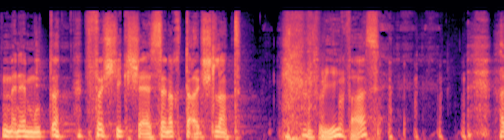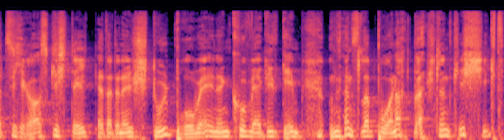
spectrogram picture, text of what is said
meine Mutter verschickt Scheiße nach Deutschland. Wie, was? Hat sich herausgestellt, er hat eine Stuhlprobe in ein Kuvert gegeben und ans Labor nach Deutschland geschickt.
